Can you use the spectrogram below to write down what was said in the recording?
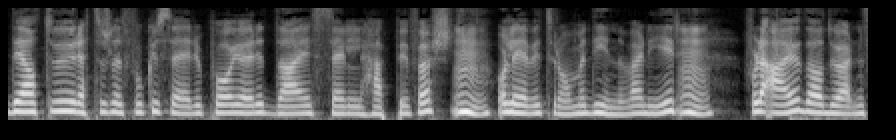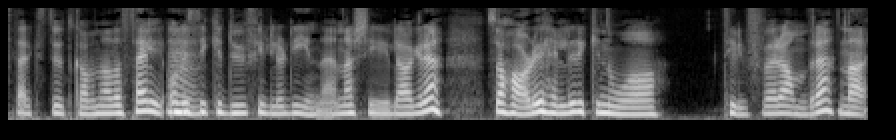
Det at du rett og slett fokuserer på å gjøre deg selv happy først, Mm. og leve i tråd med dine verdier. Mm. For det er jo da du er den sterkeste utgaven av deg selv. Og Mm. hvis ikke du fyller dine energilagre, så har du heller ikke noe å tilføre andre. Nei.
